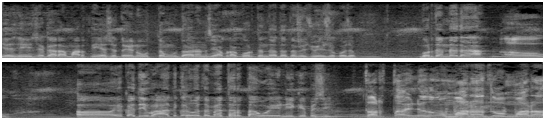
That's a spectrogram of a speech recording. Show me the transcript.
જે છે એ જગારા મારતી હશે. તો એનું ઉત્તમ ઉદાહરણ છે આપણા ગોરધન દાદા તમે જોઈ શકો છો. ગોરધન દાદા એકાદી વાત કરો તમે તરતા હોય એની કે પછી? તરતા ને શું? મારા જો મારા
